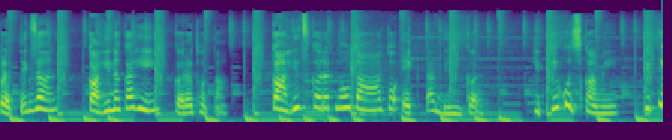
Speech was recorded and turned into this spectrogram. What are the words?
प्रत्येकजण काही ना काही करत होता. काहीच करत नव्हता तो एकटा दिनकर. किती कुचकामी किती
